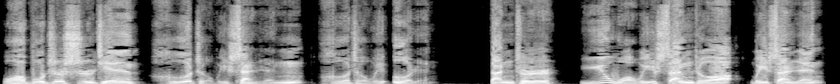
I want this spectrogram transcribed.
我不知世间何者为善人，何者为恶人，但知与我为善者为善人，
